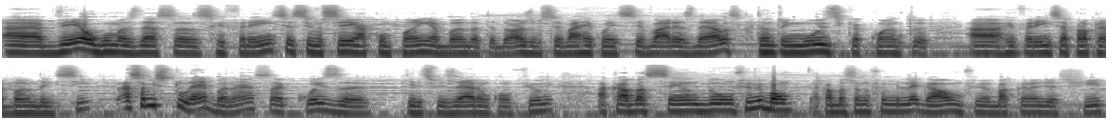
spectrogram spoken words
uh, ver algumas dessas referências. Se você acompanha a banda The Doors, você vai reconhecer várias delas, tanto em música quanto a referência à própria banda em si. Essa mistureba, né? Essa coisa que eles fizeram com o filme, acaba sendo um filme bom, acaba sendo um filme legal, um filme bacana de assistir,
